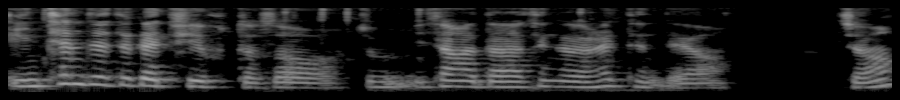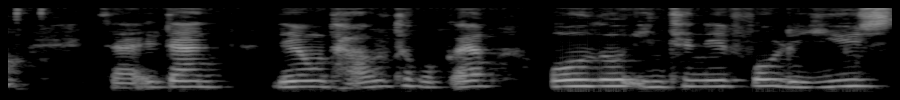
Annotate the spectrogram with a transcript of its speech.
intended가 뒤에 붙어서 좀 이상하다 생각을 할 텐데요. 그렇죠? 자 일단 내용 다 훑어볼까요? Although intended for use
